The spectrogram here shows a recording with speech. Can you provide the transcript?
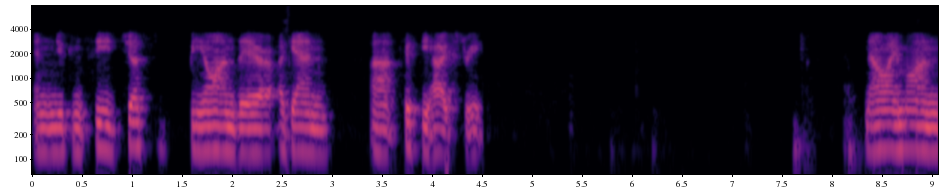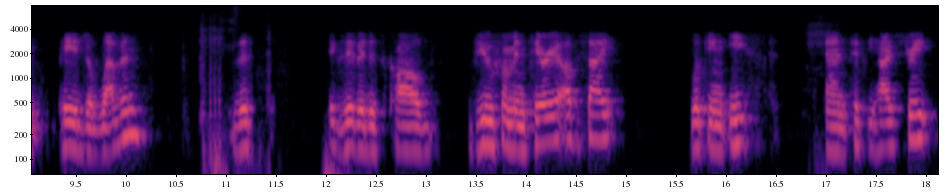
And you can see just beyond there, again, uh, 50 High Street. Now I'm on page 11. This exhibit is called View from Interior of Site, looking east and 50 High Street.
